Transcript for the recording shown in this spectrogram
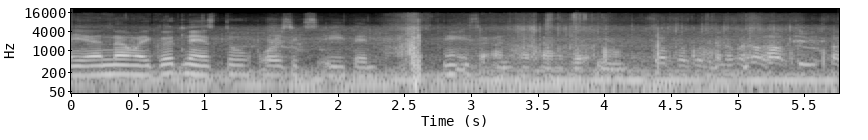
Ayan na, my goodness. 2, 4, 6, 8, 10. Yung isa ka naman nakakita.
